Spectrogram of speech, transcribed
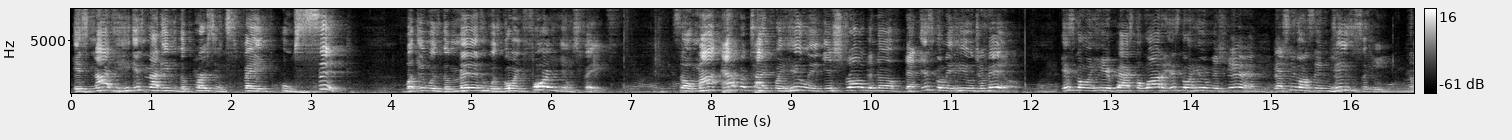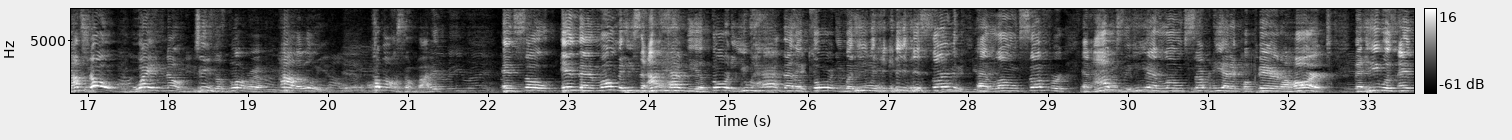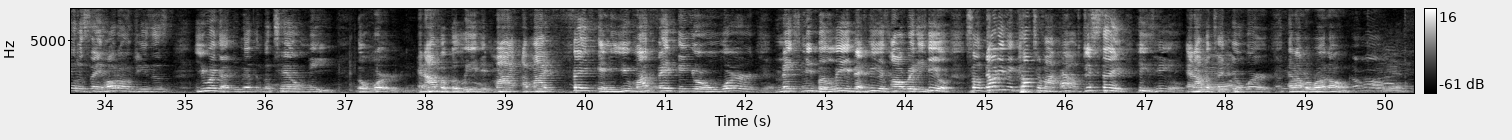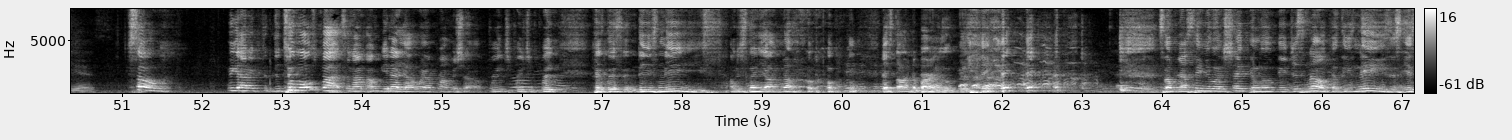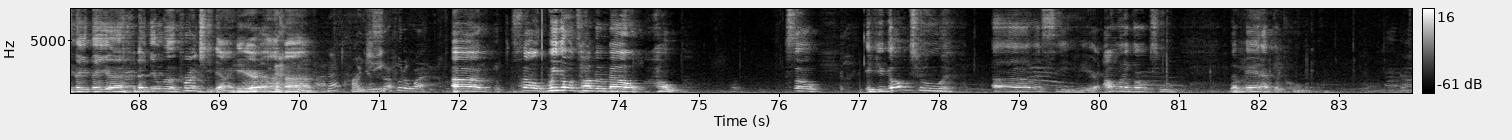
It's not, it's not even the person's faith who's sick, but it was the man who was going for him's faith. So my appetite for healing is strong enough that it's going to heal Jamel. It's going to heal Pastor Wanda. It's going to heal Miss Sharon that she's going to sing Jesus again. And I'm sure waiting on Jesus, glory, hallelujah. Come on, somebody. And so in that moment, he said, I have the authority. You have that authority. But he, he his servant had long suffered. And obviously he had long suffered. He had a prepared heart that he was able to say, hold on, Jesus. You ain't got to do nothing but tell me the word. And I'm going to believe it. My, my faith in you, my faith in your word makes me believe that he is already healed. So don't even come to my house. Just say he's healed. And I'm going to take your word and I'm going to run on. on. Yes, yes. So We got the two more spots, and I'm, I'm getting out of y'all way. I promise y'all. Preach, preach, preach. Because listen, these knees, I'm just letting y'all know, they're starting to burn a little bit. so if y'all see me a little shaking a little bit, just know, because these knees, is, is they they uh, they get a little crunchy down here. Uh-huh. When you suffered a while. Uh, so we're going to talk about hope. So if you go to, uh, let's see here. I want to go to the man at the pool.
